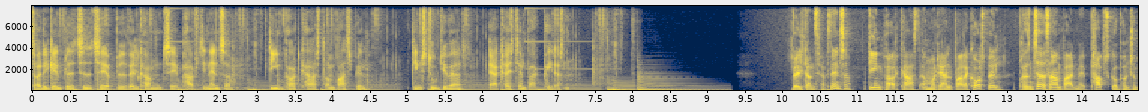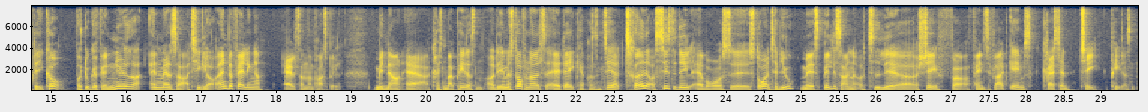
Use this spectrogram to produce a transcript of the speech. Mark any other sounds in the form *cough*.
Så er det igen blevet tid til at byde velkommen til Papstinenser, din podcast om brætspil. Din studievært er Christian Bak petersen Velkommen til Papstinenser, din podcast om moderne bræt og kortspil, præsenteret i samarbejde med papsko.dk, hvor du kan finde nyheder, anmeldelser, artikler og anbefalinger, alt sammen om brætspil. Mit navn er Christian Bak petersen og det er med stor fornøjelse, at jeg i dag kan præsentere tredje og sidste del af vores øh, store interview med spildesigner og tidligere chef for Fantasy Flight Games, Christian T. Petersen.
